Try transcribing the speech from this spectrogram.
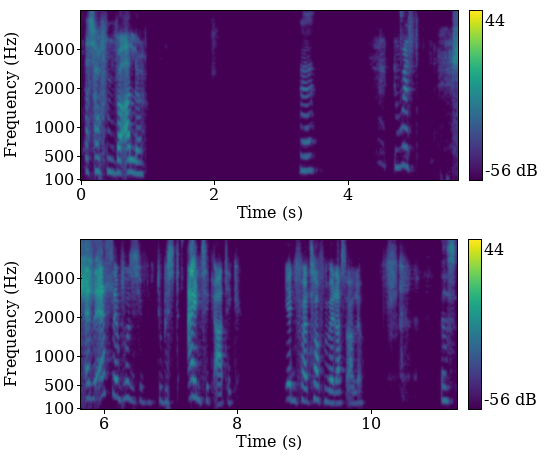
Das hoffen wir alle. Hä? Du bist. Also erst im Positiven. Du bist einzigartig. Jedenfalls hoffen wir das alle. Dass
